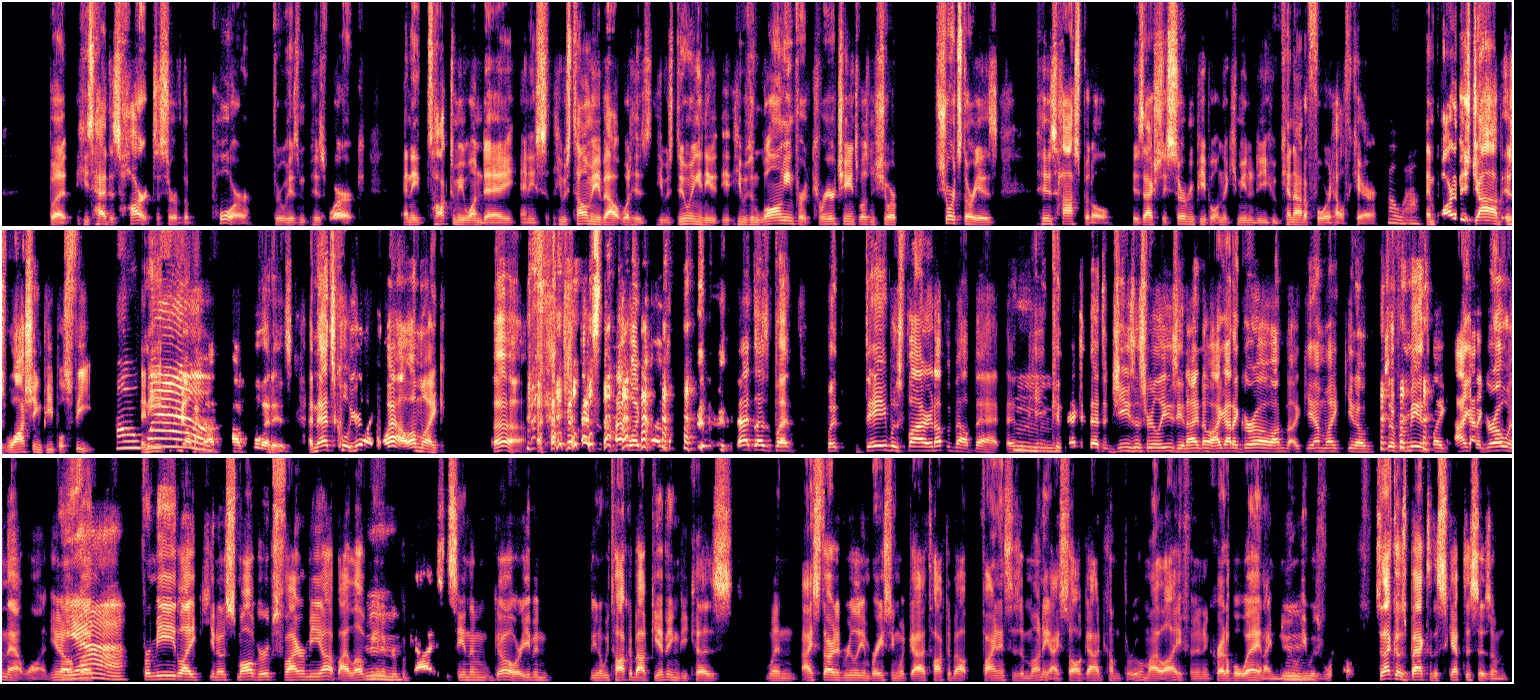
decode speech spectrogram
but he's had this heart to serve the poor through his his work and he talked to me one day and he he was telling me about what his he was doing and he he was longing for a career change wasn't sure. Short story is his hospital is actually serving people in the community who cannot afford health care oh wow. And part of his job is washing people's feet. Oh and wow. he emailed me about how cool that is. And that's cool. You're like wow. I'm like uh that's not what that does but but Dave was fired up about that, and mm. he hmm. connected that to Jesus real easy. And I know I got to grow. I'm like, yeah, I'm like, you know. So for me, it's like I got to grow in that one, you know. Yeah. But for me, like you know, small groups fire me up. I love being mm. a group hmm. of guys and seeing them go, or even, you know, we talk about giving because when I started really embracing what God talked about finances and money, I saw God come through in my life in an incredible way, and I knew mm. He hmm. was real. So that goes back to the skepticism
